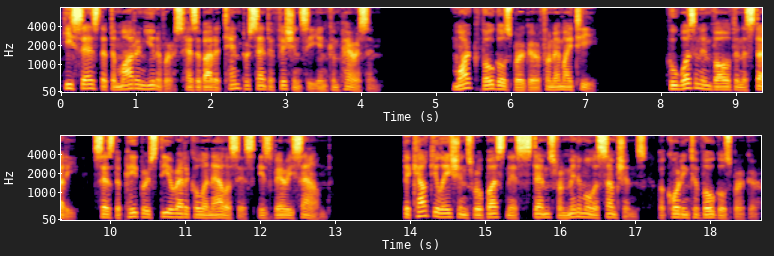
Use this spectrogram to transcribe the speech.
He says that the modern universe has about a 10% efficiency in comparison. Mark Vogelsberger from MIT, who wasn't involved in the study, says the paper's theoretical analysis is very sound. The calculation's robustness stems from minimal assumptions, according to Vogelsberger.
